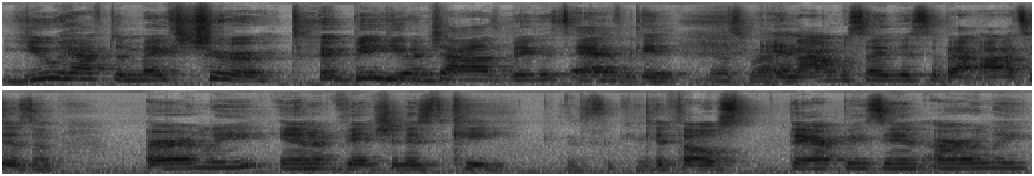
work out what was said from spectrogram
you have to make sure to be your child's biggest advocate. That's right. And I will say this about autism early intervention is the key. It's the key. Get those therapies in early.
